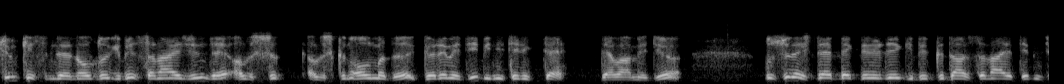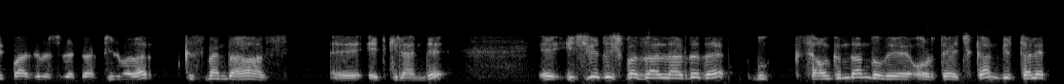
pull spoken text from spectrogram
tüm kesimlerin olduğu gibi sanayicinin de alışık, alışkın olmadığı, göremediği bir nitelikte devam ediyor. Bu süreçte beklenildiği gibi gıda sanayi temizlik malzemesi üreten firmalar kısmen daha az e, etkilendi. E, iç ve dış pazarlarda da salgından dolayı ortaya çıkan bir talep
